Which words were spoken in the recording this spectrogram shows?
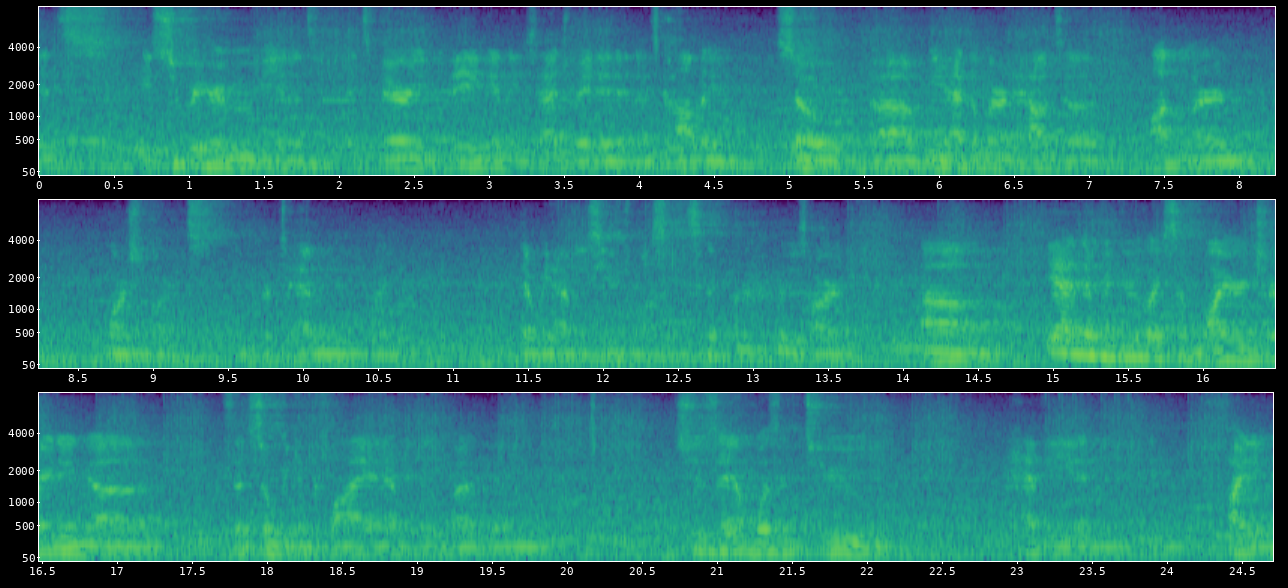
it's a superhero movie and it's, it's very big and exaggerated and it's comedy. So uh, we had to learn how to unlearn martial arts and pretend like that we have these huge muscles. it was hard. Um, yeah, and then we do like some wire training uh, so, so we can fly and everything. But um, Shazam wasn't too heavy in, in fighting.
